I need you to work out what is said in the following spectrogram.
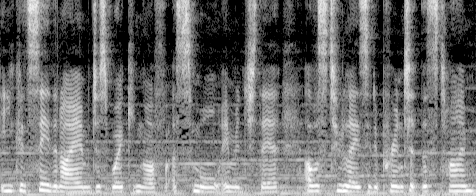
you can see that I am just working off a small image there. I was too lazy to print it this time.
